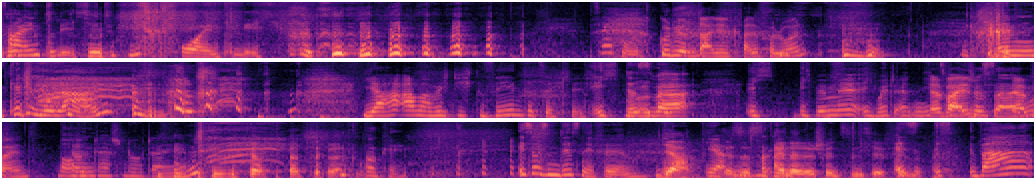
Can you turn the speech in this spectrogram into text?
Feindlich. Nicht freundlich. Sehr gut. Gut, wir haben Daniel gerade verloren. Ähm, kennt ihr Mulan? Ja, aber habe ich nicht gesehen tatsächlich. Ich, das war. Ich, ich bin mir, ich möchte nichts Er weint, Falsches sagen. er weint. Brauchst du ein Taschentuch, Daniel? Okay. Ist das ein Disney-Film? Ja, Ja, es ist okay. einer der schönsten Es, Filme. es war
